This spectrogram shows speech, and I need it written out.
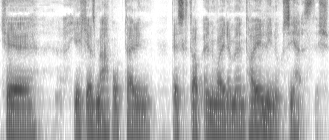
که یکی از محبوب ترین desktop environment های لینوکسی هستش.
